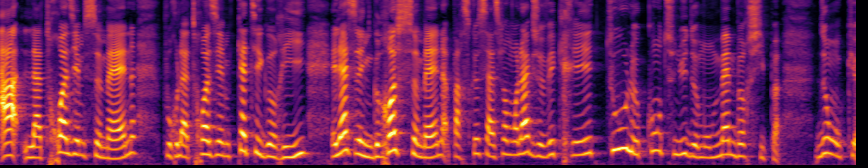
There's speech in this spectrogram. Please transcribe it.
à la troisième semaine pour la troisième catégorie. Et là, c'est une grosse semaine parce que c'est à ce moment-là que je vais créer tout le contenu de mon membership. Donc,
